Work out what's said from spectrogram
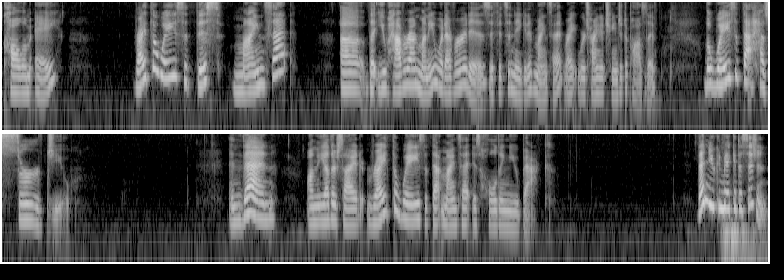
column A, write the ways that this mindset uh, that you have around money, whatever it is, if it's a negative mindset, right? We're trying to change it to positive. The ways that that has served you. And then on the other side, write the ways that that mindset is holding you back. Then you can make a decision.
